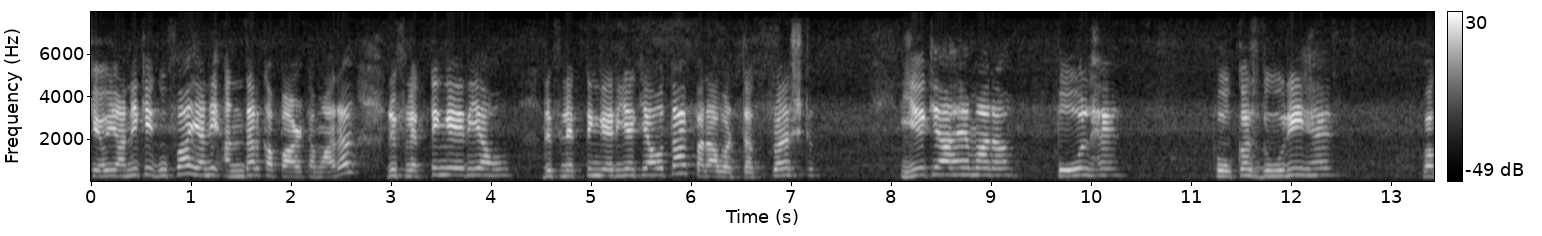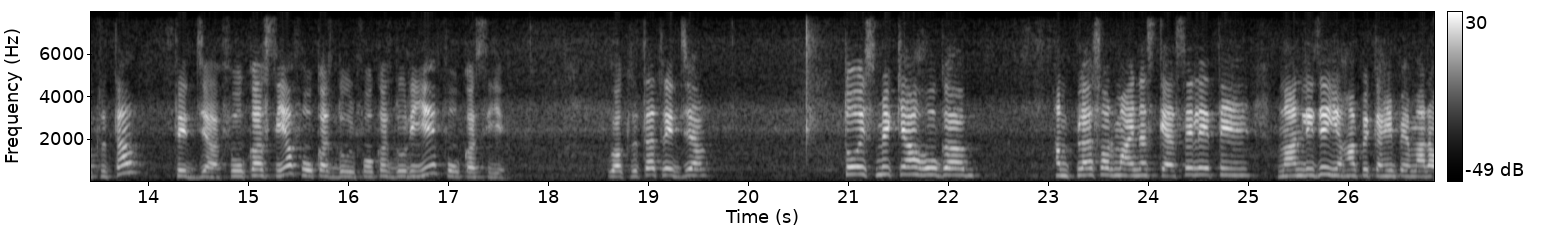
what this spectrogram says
केव यानी कि गुफा, यानी अंदर का पार्ट हमारा रिफ्लेक्टिंग एरिया हो। रिफ्लेक्टिंग एरिया क्या होता है? परावर्तक पृष्ठ। ये क्या है हमारा? पोल है फोकस दूरी है, वक्रता त्रिज्या फोकस या फोकस दूरी फोकस दूरी ये फोकस ये वक्रता त्रिज्या तो इसमें क्या होगा? हम प्लस और माइनस कैसे लेते हैं? मान लीजिए यहाँ पे कहीं पे हमारा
